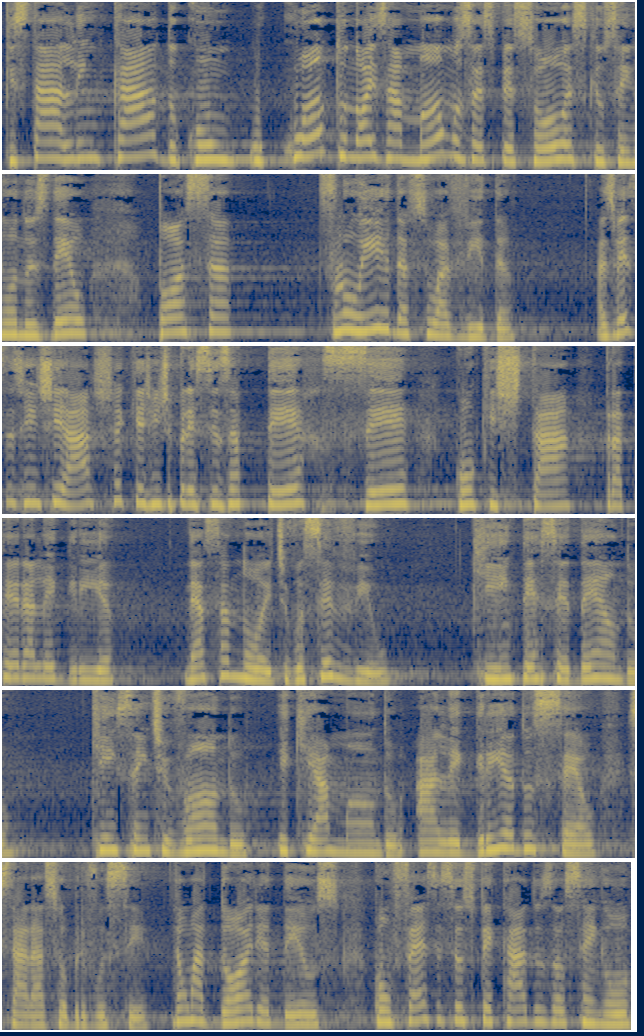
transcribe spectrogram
que está linkado com o quanto nós amamos as pessoas que o Senhor nos deu, possa fluir da sua vida. Às vezes a gente acha que a gente precisa ter, ser, conquistar para ter alegria. Nessa noite você viu que intercedendo, que incentivando e que amando, a alegria do céu estará sobre você. Então adore a Deus, confesse seus pecados ao Senhor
